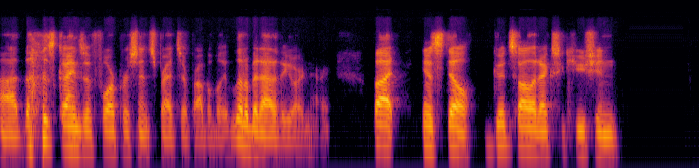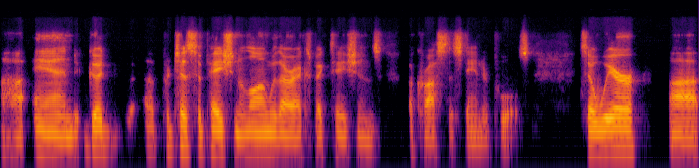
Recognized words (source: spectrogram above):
Uh, those kinds of 4% spreads are probably a little bit out of the ordinary, but you know, still good, solid execution uh, and good uh, participation along with our expectations across the standard pools. So we're uh,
